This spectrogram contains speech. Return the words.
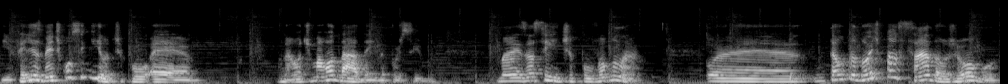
e felizmente conseguiu, tipo, é, na última rodada ainda por cima. Mas assim, tipo, vamos lá. É, então, na noite passada ao jogo,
